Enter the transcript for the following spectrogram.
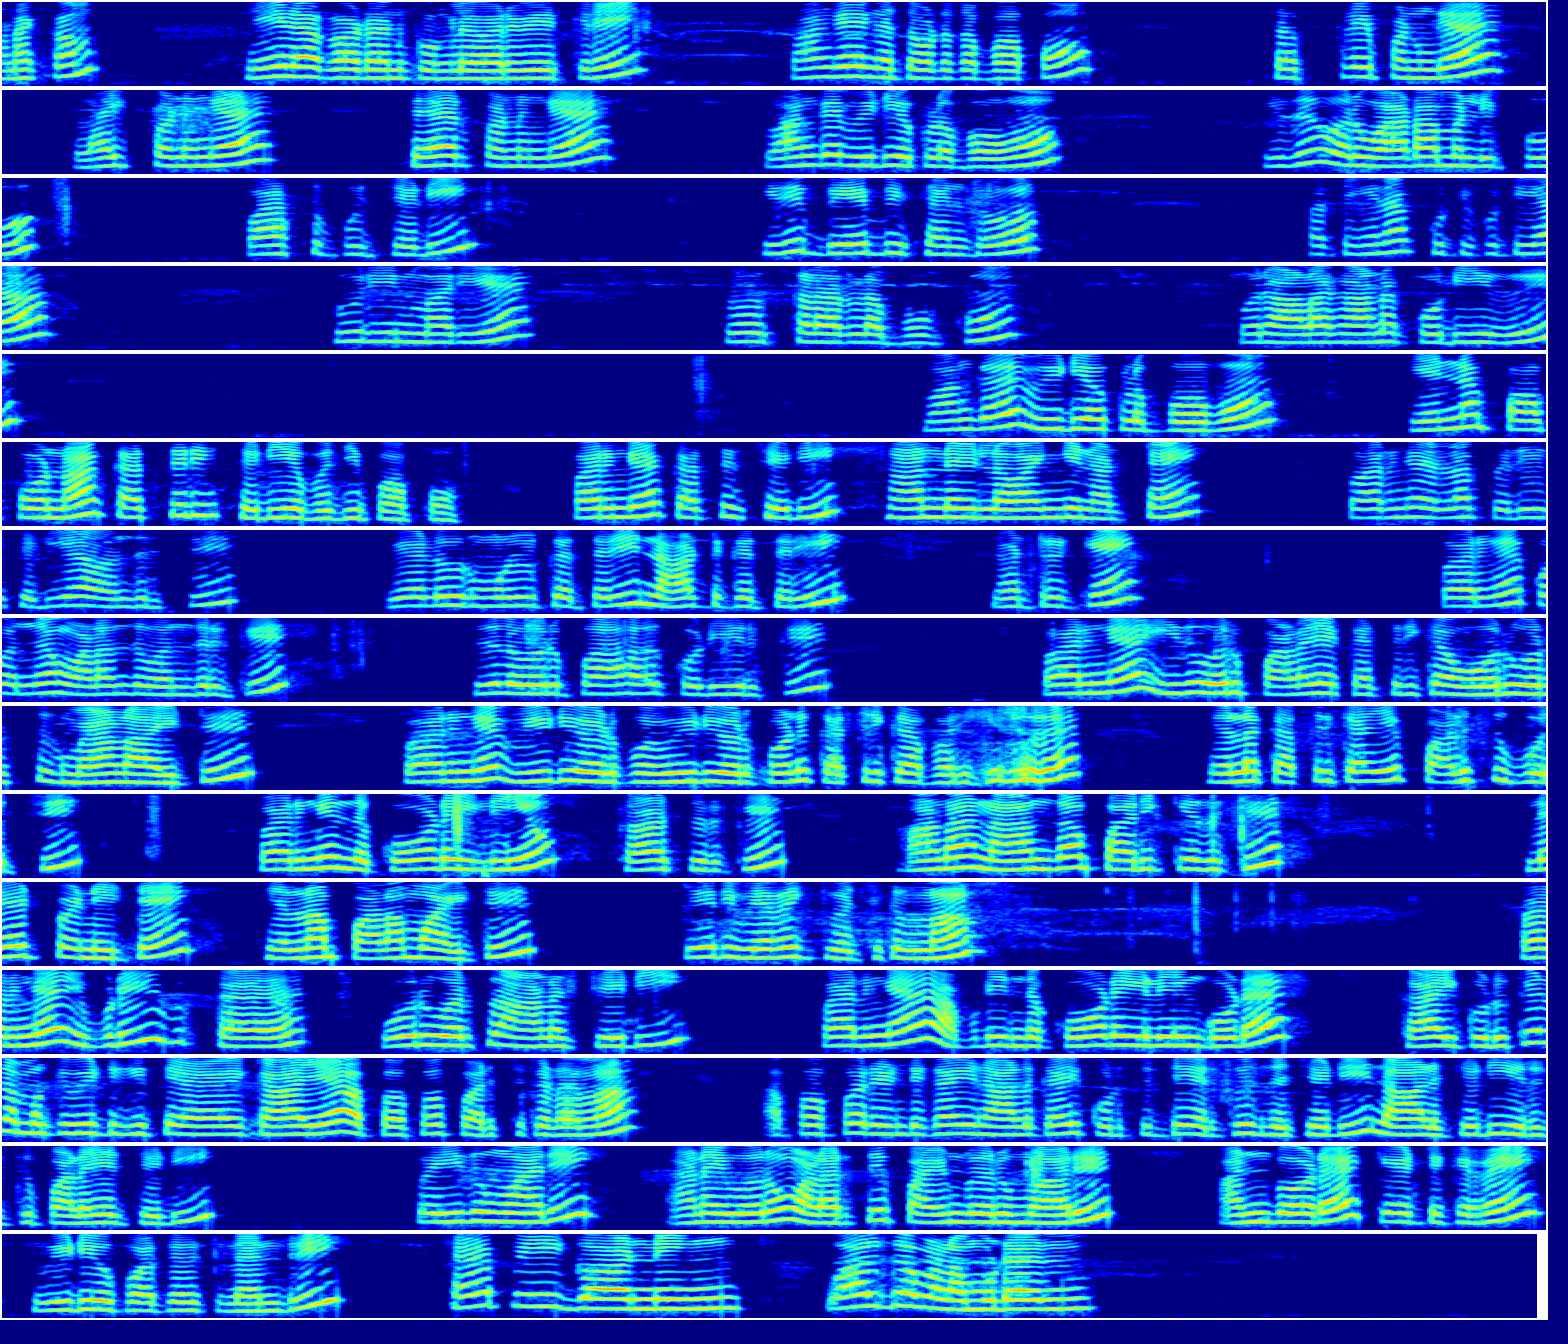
வணக்கம். நீலா கார்டனுக்கு உங்களை வரவேற்கிறேன். வாங்க எங்கள் தோட்டத்தை பார்ப்போம். சப்ஸ்கிரைப் பண்ணுங்கள் லைக் பண்ணுங்கள் ஷேர் பண்ணுங்கள் வாங்க வீடியோக்குள்ளே போவோம். இது ஒரு வாடாமல்லி பூ வாஸ்து பூச்செடி இது பேபி சன்ரோஸ் பார்த்தீங்கன்னா குட்டி குட்டியாக சூரியன் மாதிரியே ரோஸ் கலரில் பூக்கும். ஒரு அழகான கொடி இது. வாங்க வீடியோக்குள்ளே போவோம். என்ன பார்ப்போன்னா கத்திரி செடியை பற்றி பார்ப்போம். பாருங்கள் கத்திரி செடி ஆன்லைனில் வாங்கி நட்டேன். பாருங்கள் எல்லாம் பெரிய செடியாக வந்துருச்சு. வேலூர் முள் கத்திரி நாட்டு கத்திரி நட்டிருக்கேன். பாருங்கள் கொஞ்சம் வளர்ந்து வந்திருக்கு. இதில் ஒரு பாக கொடி இருக்குது பாருங்கள் இது ஒரு பழைய கத்திரிக்காய். ஒரு வருஷத்துக்கு மேலே ஆகிட்டு பாருங்கள் வீடியோ எடுப்போம் வீடியோ எடுப்போம்னு கத்திரிக்காய் பறிக்கிறத. எல்லாம் கத்திரிக்காயே பழுத்து போச்சு. பாருங்கள் இந்த கோடையிலையும் காய்ச்சிருக்கு. ஆனால் நான் தான் பறிக்கிறதுக்கு லேட் பண்ணிட்டேன். எல்லாம் பழமாயிட்டு சரி விதைக்கு வச்சுக்கலாம். பாருங்கள் இப்படி க ஒரு வருஷம் ஆன செடி. பாருங்கள் அப்படி இந்த கோடையிலையும் கூட காய் கொடுக்க நமக்கு வீட்டுக்கு தே காயை அப்பப்போ பறிச்சுக்கிடலாம். அப்பப்போ ரெண்டு காய் நாலு காய் கொடுத்துட்டே இருக்கும் இந்த செடி. நாலு செடி இருக்குது பழைய செடி. இப்போ இது மாதிரி அனைவரும் வளர்த்து பயன்பெறுமாறு அன்போடு கேட்டுக்கிறேன். வீடியோ பார்த்ததுக்கு நன்றி. ஹாப்பி கார்டனிங் வாழ்க வளமுடன்.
